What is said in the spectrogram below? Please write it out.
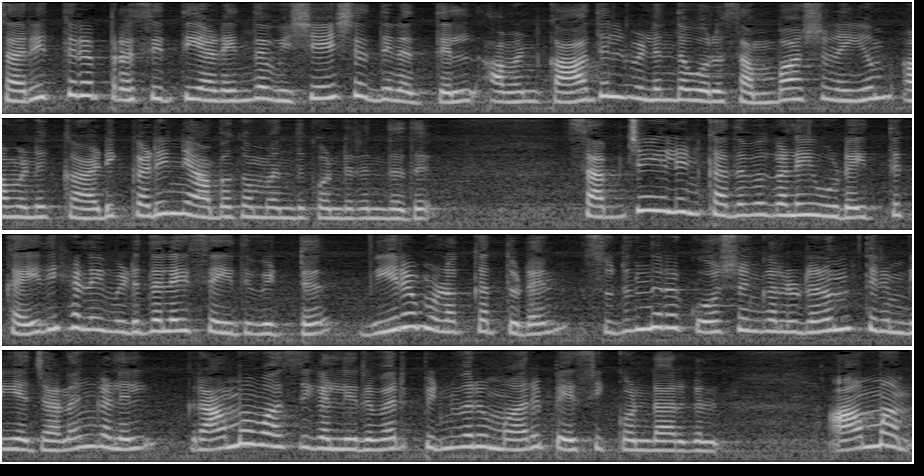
சரித்திர பிரசித்தி அடைந்த விசேஷ தினத்தில் அவன் காதில் விழுந்த ஒரு சம்பாஷணையும் அவனுக்கு அடிக்கடி ஞாபகம் வந்து கொண்டிருந்தது. சப்ஜெயிலின் கதவுகளை உடைத்து கைதிகளை விடுதலை செய்துவிட்டு வீர முழக்கத்துடன் சுதந்திர கோஷங்களுடனும் திரும்பிய ஜனங்களில் கிராமவாசிகள் இருவர் பின்வருமாறு பேசிக்கொண்டார்கள் ஆமாம்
